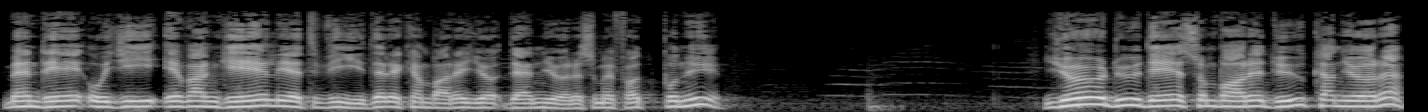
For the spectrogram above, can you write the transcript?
men det att ge evangeliet vidare kan bara den göra som är född på ny. Gör du det som bara du kan göra?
